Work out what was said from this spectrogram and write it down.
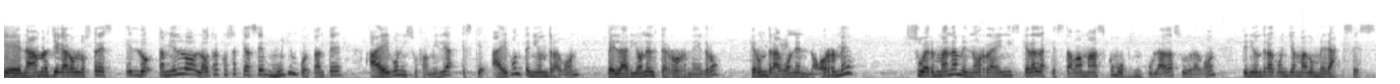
que nada más llegaron los tres. Eh, lo- también lo- la otra cosa que hace muy importante a Aegon y su familia es que Aegon tenía un dragón, Pelarión el Terror Negro, que era un dragón enorme. Su hermana menor, Rhaenys, que era la que estaba más como vinculada a su dragón, tenía un dragón llamado Meraxes.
